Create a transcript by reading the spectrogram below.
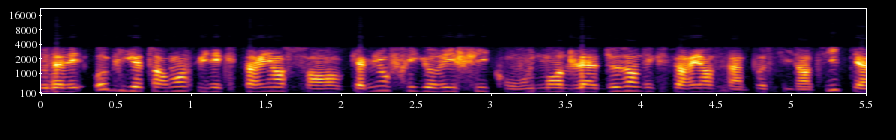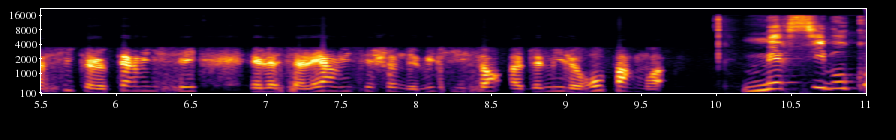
Vous avez obligatoirement une expérience en camion frigorifique. On vous demande là deux ans d'expérience à un poste identique, ainsi que le permis C. Et le salaire, lui, s'échelonne de 1600 à 2000 euros par mois. Merci beaucoup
